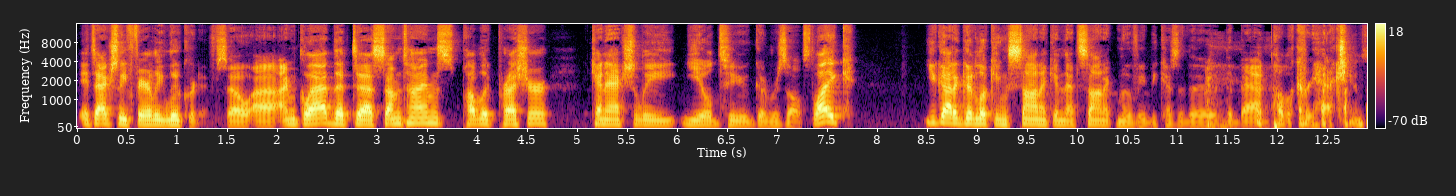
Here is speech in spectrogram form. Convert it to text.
it's actually fairly lucrative. So uh, I'm glad that uh, sometimes public pressure can actually yield to good results. Like you got a good-looking Sonic in that Sonic movie because of the the bad public reactions.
